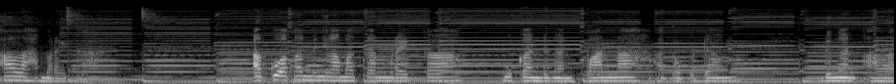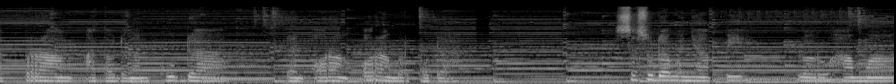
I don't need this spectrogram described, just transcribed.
Allah mereka. Aku akan menyelamatkan mereka bukan dengan panah atau pedang, dengan alat perang atau dengan kuda dan orang-orang berkuda. Sesudah menyapi, Loruhama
